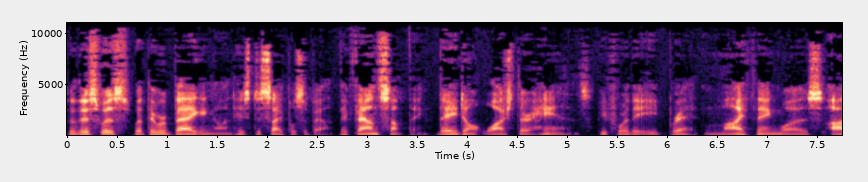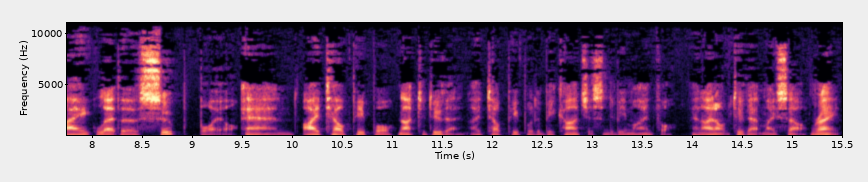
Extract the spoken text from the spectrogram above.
So this was what they were bagging on his disciples about. They found something. They don't wash their hands before they eat bread. My thing was I let the soup boil and I tell people not to do that. I tell people to be conscious and to be mindful. And I don't do that myself. Right.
